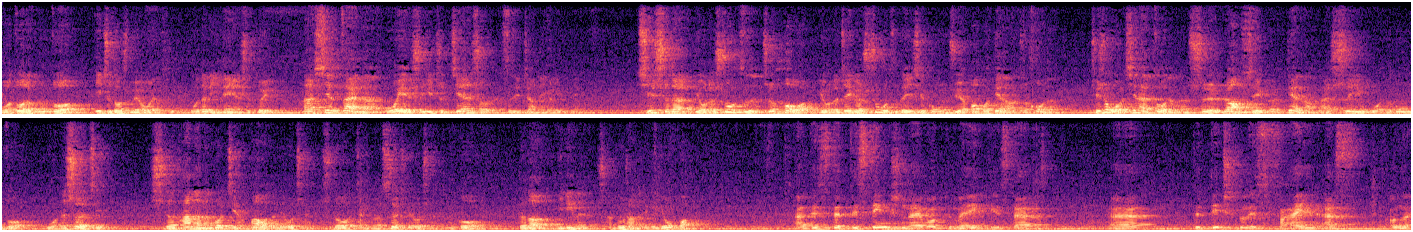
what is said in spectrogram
我做的工作一直都是没有问题的，我的理念也是对的。那现在呢，我也是一直坚守着自己这样的一个理念。其实呢，有了数字之后啊，有了这个数字的一些工具啊，包括电脑之后呢，其实我现在做的呢是让这个电脑来适应我的工作、我的设计，使得它呢能够简化我的流程，使得我整个设计流程能够得到一定的程度上的这个优化。And this is the distinction I want to make is that uh, the digital is fine as on an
